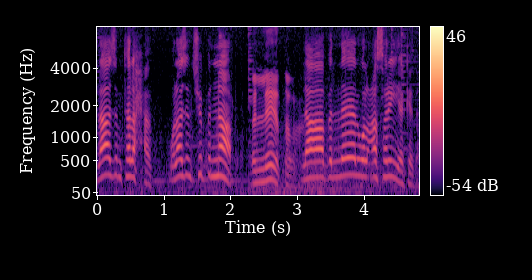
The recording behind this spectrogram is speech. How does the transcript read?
لازم تلحف ولازم تشب النار. بالليل طبعا. لا بالليل والعصرية كذا.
